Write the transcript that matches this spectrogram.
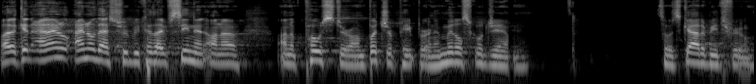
Again, and I know, I know that's true because I've seen it on a, on a poster on butcher paper in a middle school gym. So it's got to be true.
